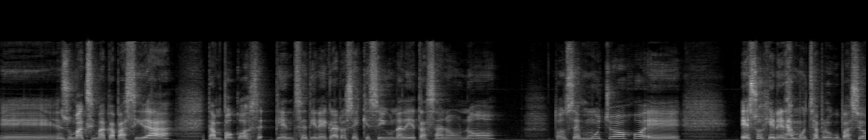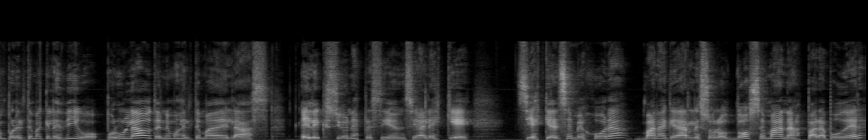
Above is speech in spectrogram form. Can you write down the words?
eh, en su máxima capacidad, tampoco se, tiene claro si es que sigue una dieta sana o no. Entonces, mucho ojo, eh, eso genera mucha preocupación por el tema que les digo. Por un lado tenemos el tema de las elecciones presidenciales que, si es que él se mejora, van a quedarle solo dos semanas para poder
